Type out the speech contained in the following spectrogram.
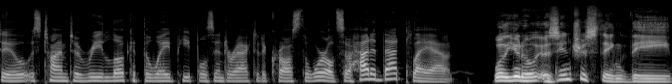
II, it was time to relook at the way peoples interacted across the world. So how did that play out? Well, you know, it was interesting. The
